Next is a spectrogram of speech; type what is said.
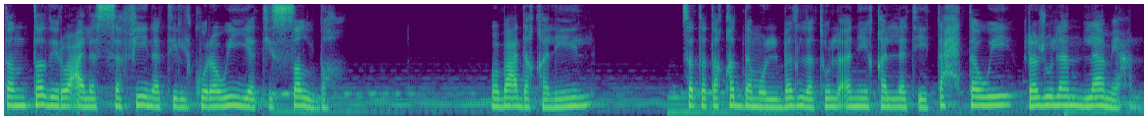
تنتظر على السفينة الكروية الصلده وبعد قليل ستتقدم البذلة الأنيقة التي تحتوي رجلا لامعا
